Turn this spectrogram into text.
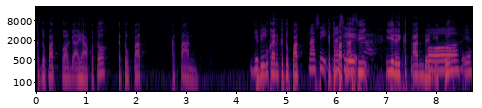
Ketupat keluarga ayah aku tuh ketupat ketan. Jadi, Jadi bukan ketupat nasi. ketupat nasi. nasi. Iya dari ketan dan itu oh, iya.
